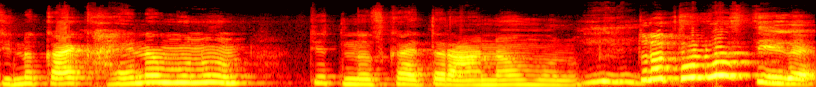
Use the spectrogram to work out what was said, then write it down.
तिनं काय खायना म्हणून तिथनंच काय तर आणावं म्हणून. तुला थंड वाजते काय?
